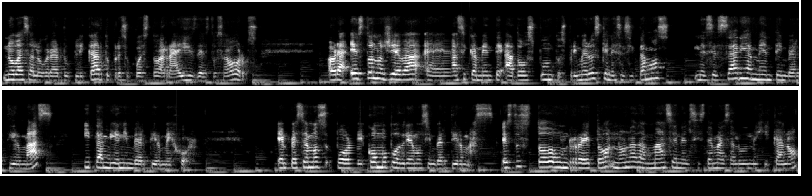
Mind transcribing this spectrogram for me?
No vas a lograr duplicar tu presupuesto a raíz de estos ahorros. Ahora, esto nos lleva eh, básicamente a dos puntos. Primero es que necesitamos necesariamente invertir más y también invertir mejor. Empecemos por cómo podríamos invertir más. Esto es todo un reto, no nada más en el sistema de salud mexicano,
